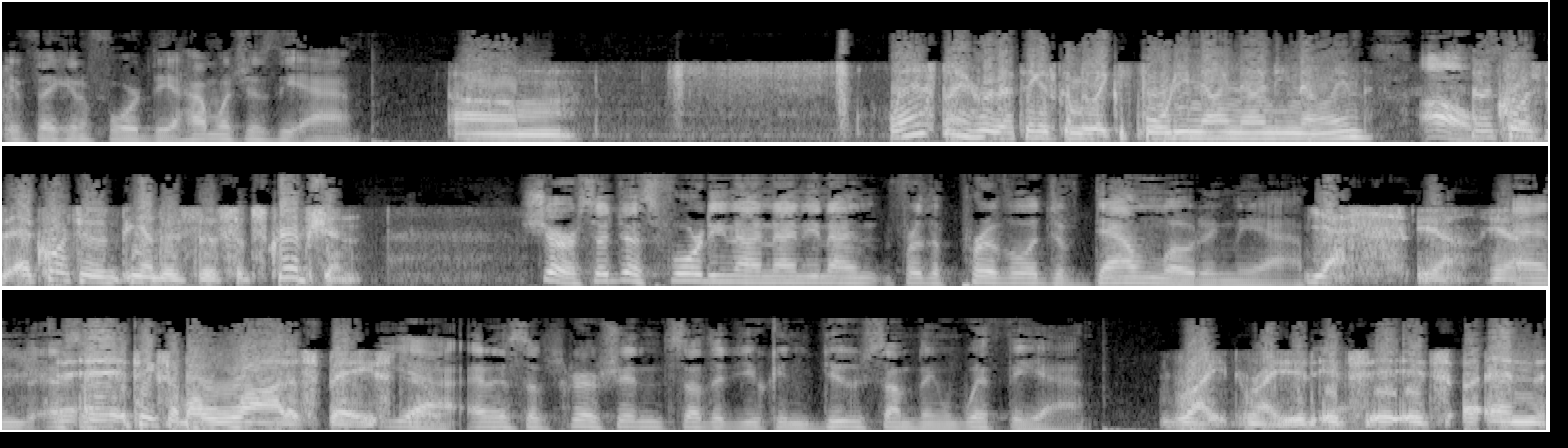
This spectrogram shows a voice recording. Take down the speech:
If they can afford the, how much is the app? Um. Last I heard, I think it's going to be like forty nine ninety nine. Oh, and of course, of course, there's, you know, there's the subscription. Sure. So just forty nine ninety nine for the privilege of downloading the app. Yes. Yeah. Yeah. And, And it takes up a lot of space. too. Yeah, and a subscription so that you can do something with the app. Right, right. It, It's it's uh, and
